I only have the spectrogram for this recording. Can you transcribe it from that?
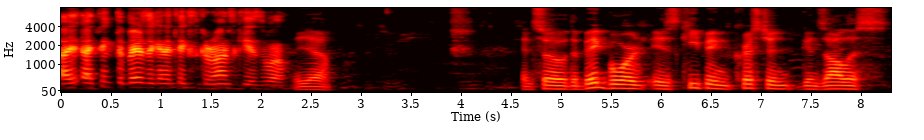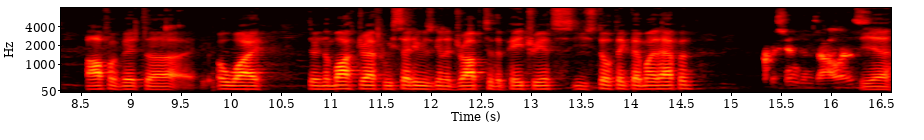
I, I think the Bears are gonna take Skoronski as well. Yeah. And so the big board is keeping Christian Gonzalez off of it. Uh, oh, why? During the mock draft, we said he was going to drop to the Patriots. You still think that might happen? Christian Gonzalez? Yeah.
